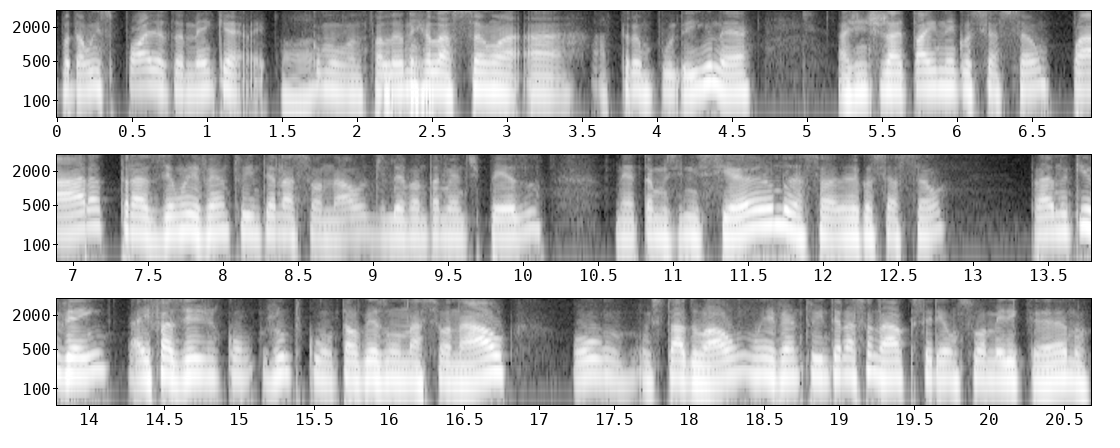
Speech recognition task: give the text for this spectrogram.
vou dar um spoiler também, que é, oh, como falando em relação a, a, a trampolim, né? A gente já está em negociação para trazer um evento internacional de levantamento de peso. Né? Estamos iniciando essa negociação para ano que vem aí fazer junto com talvez um nacional ou um estadual um evento internacional que seria um sul-americano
